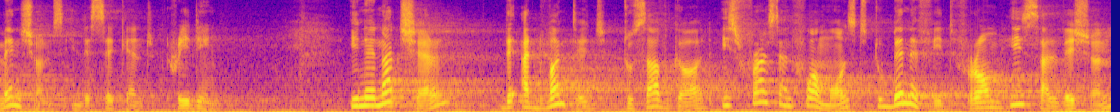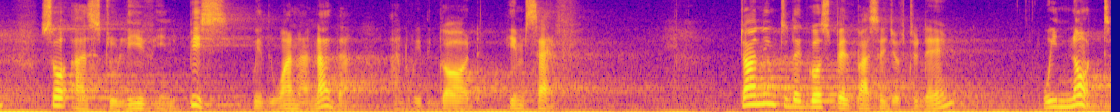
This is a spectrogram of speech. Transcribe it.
mentions in the second reading. In a nutshell, the advantage to serve God is first and foremost to benefit from His salvation so as to live in peace with one another with God Himself. Turning to the Gospel passage of today, we note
